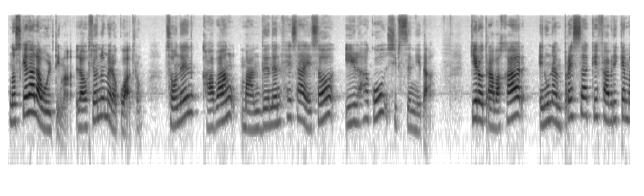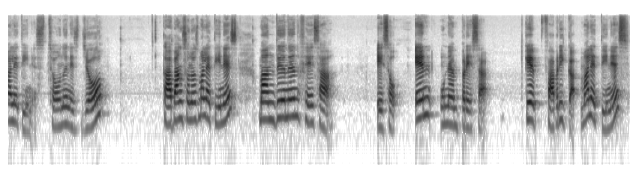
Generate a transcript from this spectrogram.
Nos queda la última, la opción número 4. 저는 가방 만드는 회사에서 일하고 싶습니다. Quiero trabajar en una empresa que fabrique maletines. 저는 es yo. 가방 son los maletines. 만드는 회사. Eso, en una empresa que fabrica maletines.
